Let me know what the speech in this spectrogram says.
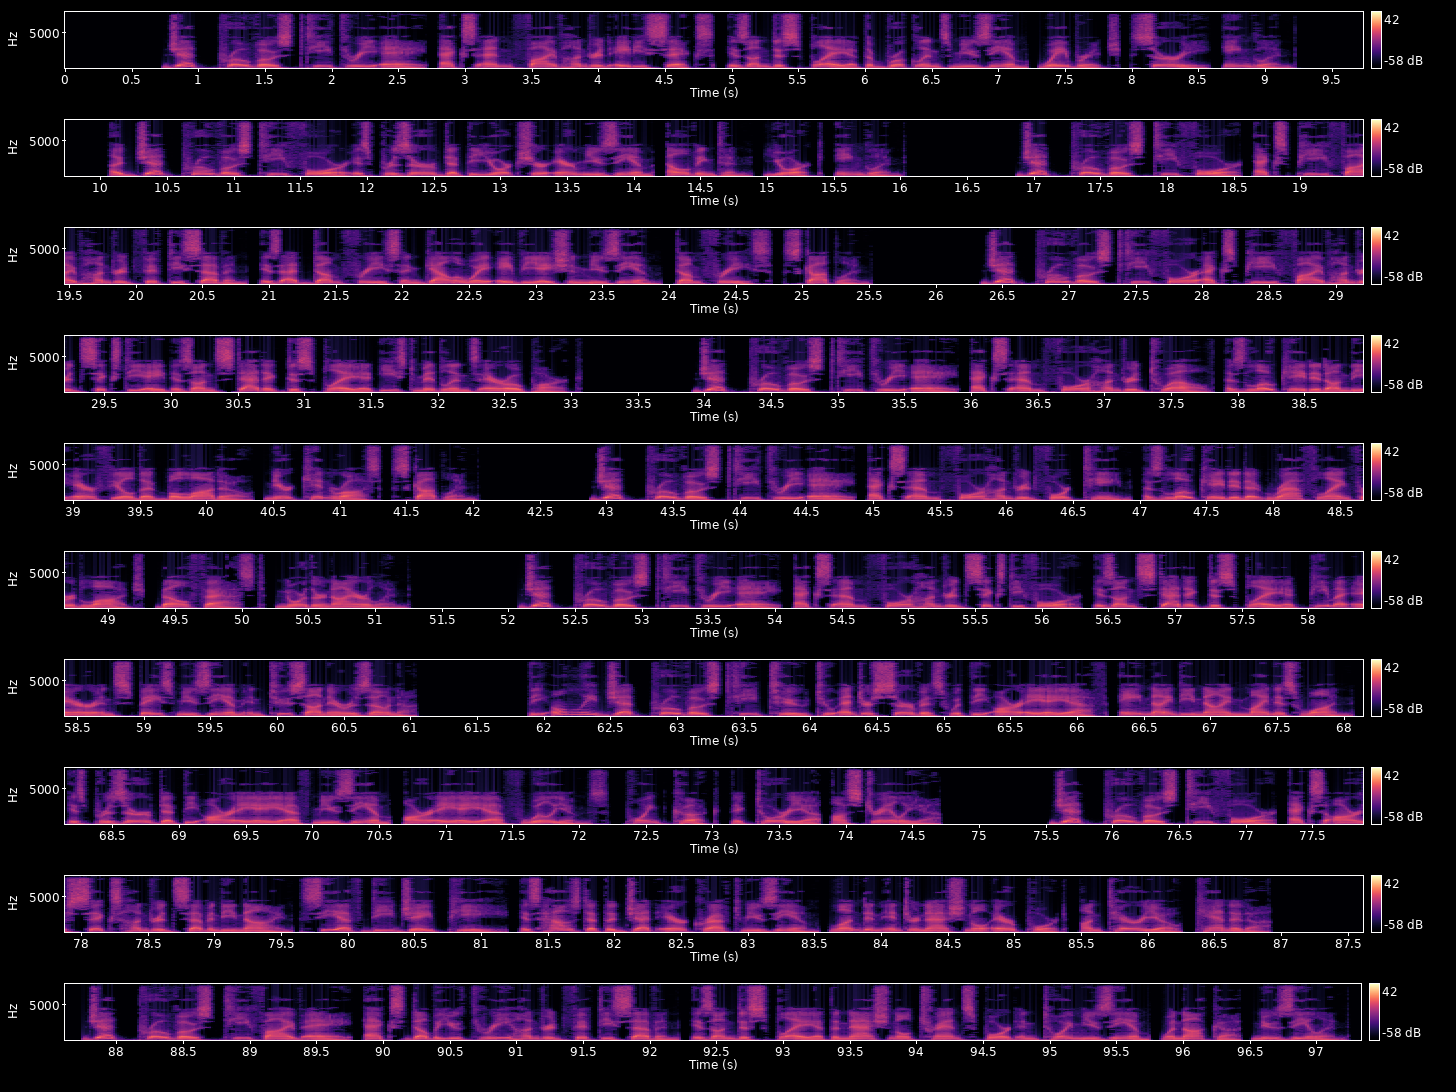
Jet Provost T3A, XN586, is on display at the Brooklands Museum, Weybridge, Surrey, England. A Jet Provost T4 is preserved at the Yorkshire Air Museum, Elvington, York, England. Jet Provost T4, XP 557, is at Dumfries and Galloway Aviation Museum, Dumfries, Scotland. Jet Provost T4 XP 568 is on static display at East Midlands Aeropark. Jet Provost T3A, XM412, is located on the airfield at Balado, near Kinross, Scotland. Jet Provost T3A, XM414, is located at RAF Langford Lodge, Belfast, Northern Ireland. Jet Provost T3A, XM464, is on static display at Pima Air and Space Museum in Tucson, Arizona. The only Jet Provost T2 to enter service with the RAAF, A99-1, is preserved at the RAAF Museum, RAAF Williams, Point Cook, Victoria, Australia. Jet Provost T4, XR679 CFDJP, is housed at the Jet Aircraft Museum, London International Airport, Ontario, Canada. Jet Provost T5A, XW357, is on display at the National Transport and Toy Museum, Wanaka, New Zealand.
